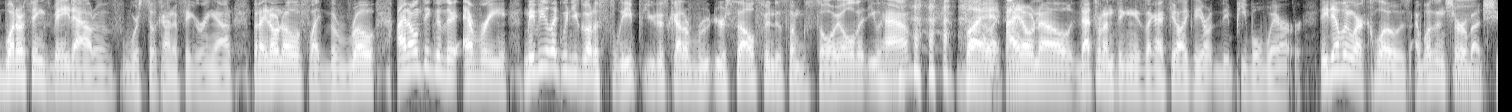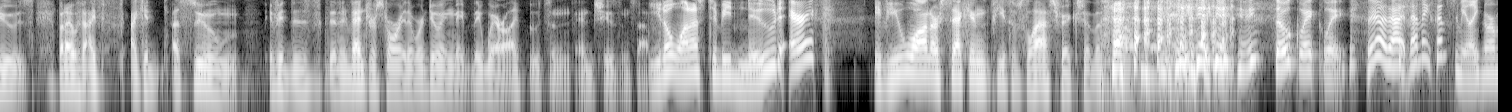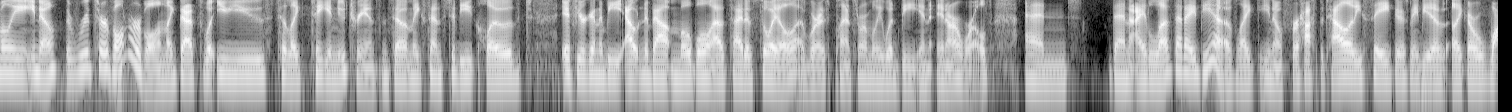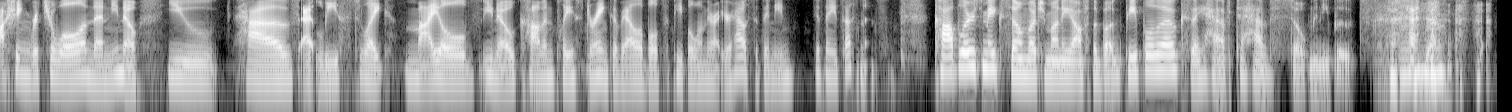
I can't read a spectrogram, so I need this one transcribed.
What are things made out of? We're still kind of figuring out, but I don't know if like the row. I don't think that they're every. Maybe like when you go to sleep, you just kind of root yourself into some soil that you have. But I, like that. don't know. That's what I'm thinking. Is like I feel like they are the people wear. They definitely wear clothes. I wasn't sure about shoes, but I I I could assume if it is an adventure story that we're doing, maybe they wear like boots and, and shoes and stuff. You don't want us to be nude, Eric? If you want our second piece of slash fiction, that's fine. so quickly. But no, that that makes sense to me. Like normally, you know, the roots are vulnerable and like that's what you use to like take in nutrients. And so it makes sense to be clothed if you're gonna be out and about mobile outside of soil, whereas plants normally would be in, in our world. And then I love that idea of like, you know, for hospitality's sake, there's maybe a like a washing ritual and then, you know, you have at least like mild, you know, commonplace drink available to people when they're at your house if they need if they need sustenance. Cobblers make so much money off the bug people though, because they have to have so many boots. Mm-hmm.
